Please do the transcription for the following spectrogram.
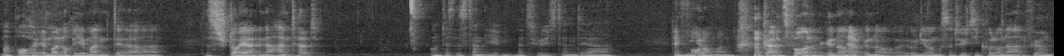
man braucht ja immer noch jemanden, der das Steuer in der Hand hat. Und das ist dann eben natürlich dann der, Der Vordermann. Ganz vorne, genau, Ja. genau. Weil irgendjemand muss natürlich die Kolonne anführen.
